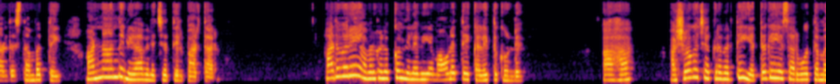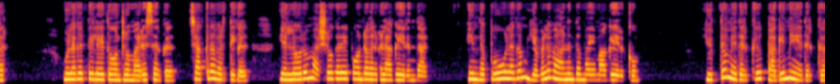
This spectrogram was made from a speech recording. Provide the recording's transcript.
அந்த ஸ்தம்பத்தை அண்ணாந்து நிலா வெளிச்சத்தில் பார்த்தார். அதுவரை அவர்களுக்குள் நிலவிய மௌனத்தை கலைத்து கொண்டு ஆஹா அசோக சக்கரவர்த்தி எத்தகைய சர்வோத்தமர்? உலகத்திலே தோன்றும் அரசர்கள் சக்கரவர்த்திகள் எல்லோரும் அசோகரை போன்றவர்களாக இருந்தால் இந்த பூ உலகம் எவ்வளவு ஆனந்தமயமாக இருக்கும்? யுத்தம் எதற்கு? பகைமை எதற்கு?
